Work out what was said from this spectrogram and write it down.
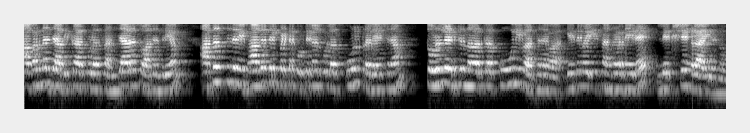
അവർണ ജാതിക്കാർക്കുള്ള സഞ്ചാര സ്വാതന്ത്ര്യം അധസ്ഥിത വിഭാഗത്തിൽപ്പെട്ട കുട്ടികൾക്കുള്ള സ്കൂൾ പ്രവേശനം തൊഴിലെടുക്കുന്നവർക്ക് കൂലി വർധനവ് എന്നിവ ഈ സംഘടനയുടെ ലക്ഷ്യങ്ങളായിരുന്നു.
